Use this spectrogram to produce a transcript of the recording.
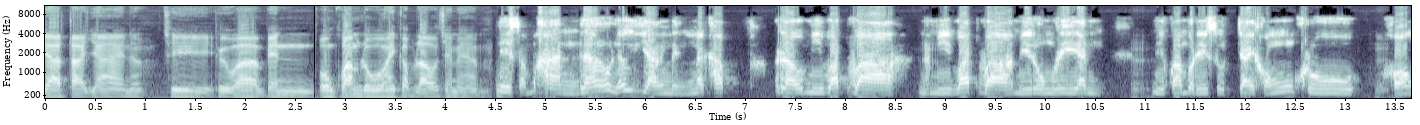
ย่าตายายนะที่ถือว่าเป็นองค์ความรู้ให้กับเราใช่ไหมครับนี่สำคัญแล้วแล้วอีกอย่างหนึ่งนะครับ เรามีวัดวานะมีวัดวา มีโรงเรียนอืมมีความบริสุทธิ์ใจของครูอืมของ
